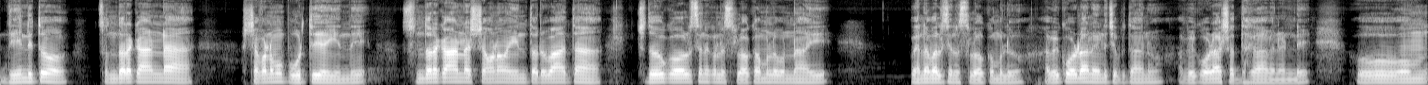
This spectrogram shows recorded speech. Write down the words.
దీనితో సుందరకాండ శ్రవణము పూర్తి అయింది సుందరకాండ శ్రవణం అయిన తరువాత చదువుకోవాల్సిన కొన్ని శ్లోకములు ఉన్నాయి. వినవలసిన శ్లోకములు. అవి కూడా నేను చెబుతాను. అవి కూడా శ్రద్ధగా వినండి. ఓం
